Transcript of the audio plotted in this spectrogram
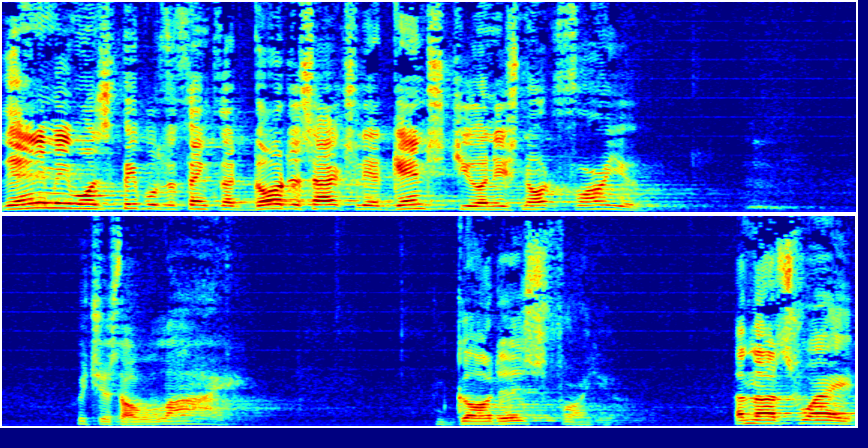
The enemy wants people to think that God is actually against you and he's not for you, which is a lie. God is for you. And that's why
